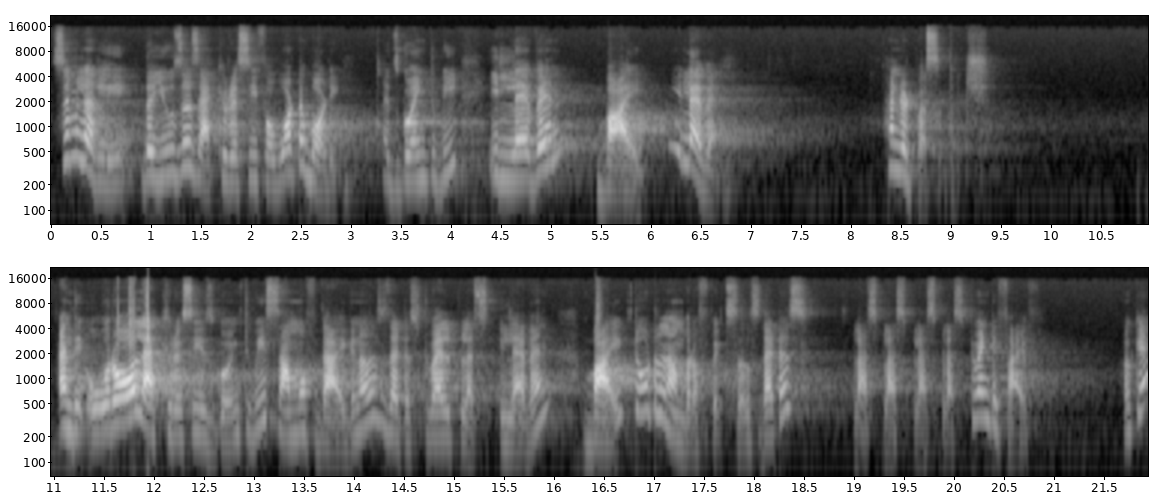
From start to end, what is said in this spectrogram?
Similarly, the user's accuracy for water body it is going to be 11 by 11 100 percentage and the overall accuracy is going to be sum of diagonals that is 12 plus 11 by total number of pixels that is plus plus plus plus 25. Okay.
